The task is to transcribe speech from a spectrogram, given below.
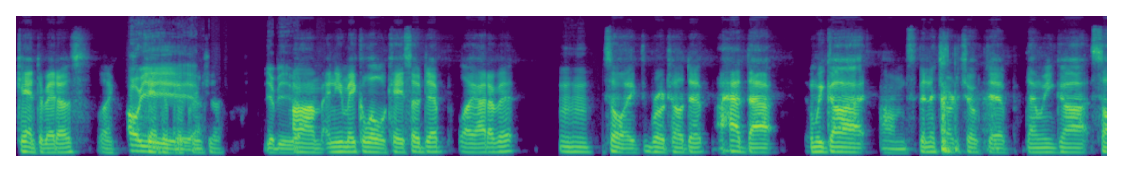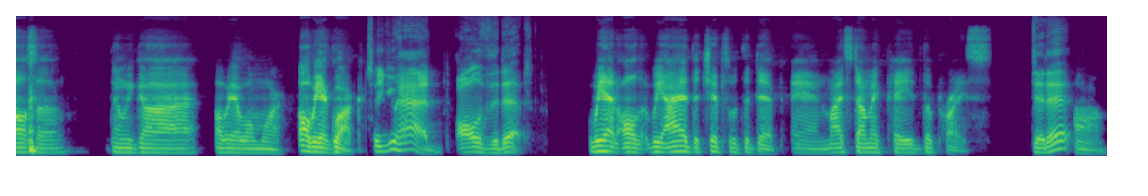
canned tomatoes like Oh, yeah, yeah, yeah, yeah. Yep, yep, yep. um and you make a little queso dip like out of it. Mm-hmm. So like Rotel dip. I had that. Then we got um spinach artichoke dip. Then we got salsa. Then we got oh we had one more. Oh we had guac. So you had all of the dips. We had all the, we I had the chips with the dip and my stomach paid the price. Did it? Um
